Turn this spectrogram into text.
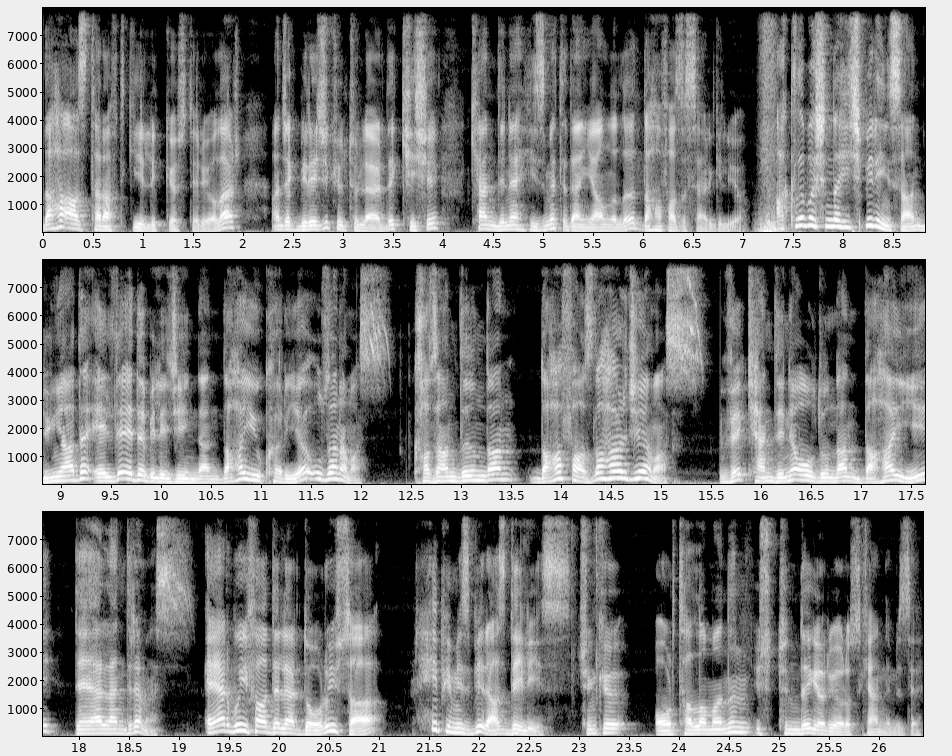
daha az tarafgirlik gösteriyorlar. Ancak bireyci kültürlerde kişi kendine hizmet eden yanlılığı daha fazla sergiliyor. Aklı başında hiçbir insan dünyada elde edebileceğinden daha yukarıya uzanamaz. Kazandığından daha fazla harcayamaz ve kendini olduğundan daha iyi değerlendiremez. Eğer bu ifadeler doğruysa hepimiz biraz deliyiz. Çünkü ortalamanın üstünde görüyoruz kendimizi.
